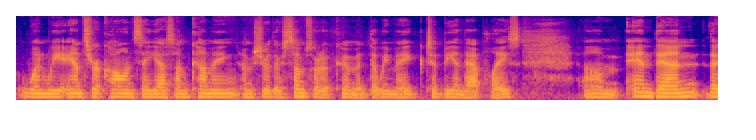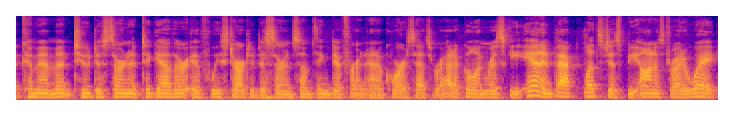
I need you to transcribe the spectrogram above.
when we answer a call and say yes, I'm coming, I'm sure there's some sort of commitment that we make to be in that place. Um, and then the commitment to discern it together if we start to discern something different. And of course, that's radical and risky. And in fact, let's just be honest right away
